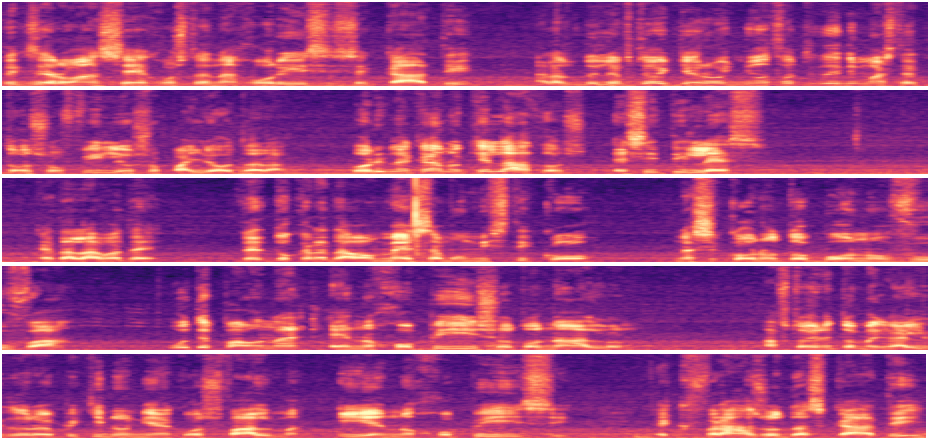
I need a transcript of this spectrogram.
δεν ξέρω αν σε έχω στεναχωρήσει σε κάτι αλλά τον τελευταίο καιρό νιώθω ότι δεν είμαστε τόσο φίλοι όσο παλιότερα. Μπορεί να κάνω και λάθος. Εσύ τι λες; Καταλάβατε; Δεν το κρατάω μέσα μου μυστικό να σηκώνω τον πόνο βουβά, ούτε πάω να ενοχοποιήσω τον άλλον. Αυτό είναι το μεγαλύτερο επικοινωνιακό σφάλμα, η ενοχοποίηση. Εκφράζοντας κάτι,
